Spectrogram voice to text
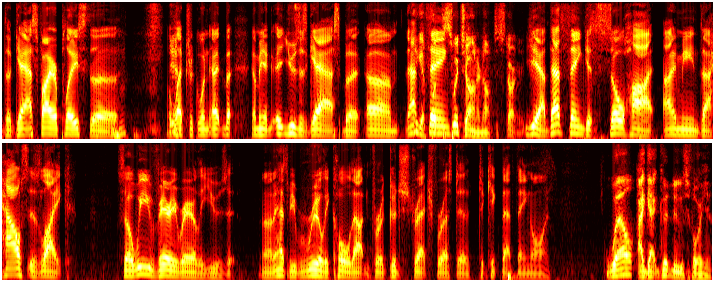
the gas fireplace, the Mm-hmm. Yeah. electric one. uh, But I mean, it, it uses gas. But um, that you can flip thing, the switch on and off to start it. yeah, that thing gets so hot. I mean, the house is like. So we very rarely use it. Um, it has to be really cold out and for a good stretch for us to to kick that thing on. Well, I got good news for you,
